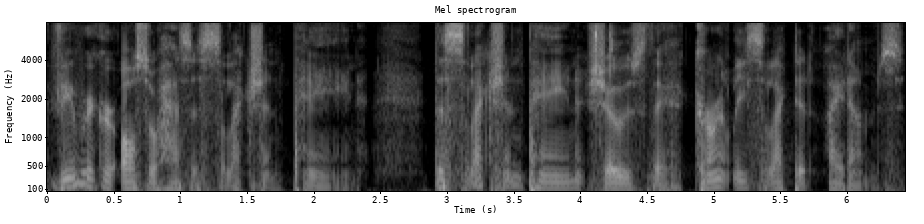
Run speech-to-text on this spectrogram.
VRigger also has a selection pane. The selection pane shows the currently selected items.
